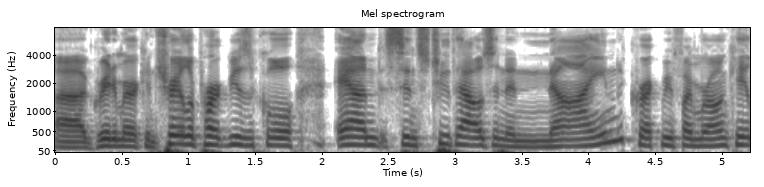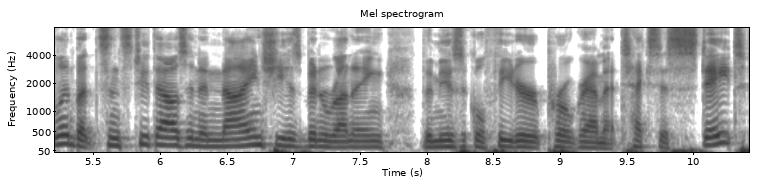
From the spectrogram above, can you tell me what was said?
uh, Great American Trailer Park Musical, and since 2009, correct me if I'm wrong, Caitlin, but since 2009, she has been running the musical theater program at Texas State,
